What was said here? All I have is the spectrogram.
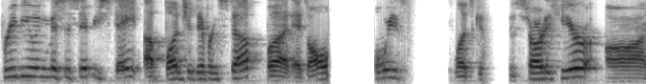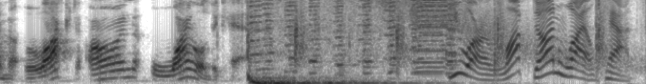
Previewing Mississippi State, a bunch of different stuff, but as always, let's get started here on Locked On Wildcats. You are Locked On Wildcats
